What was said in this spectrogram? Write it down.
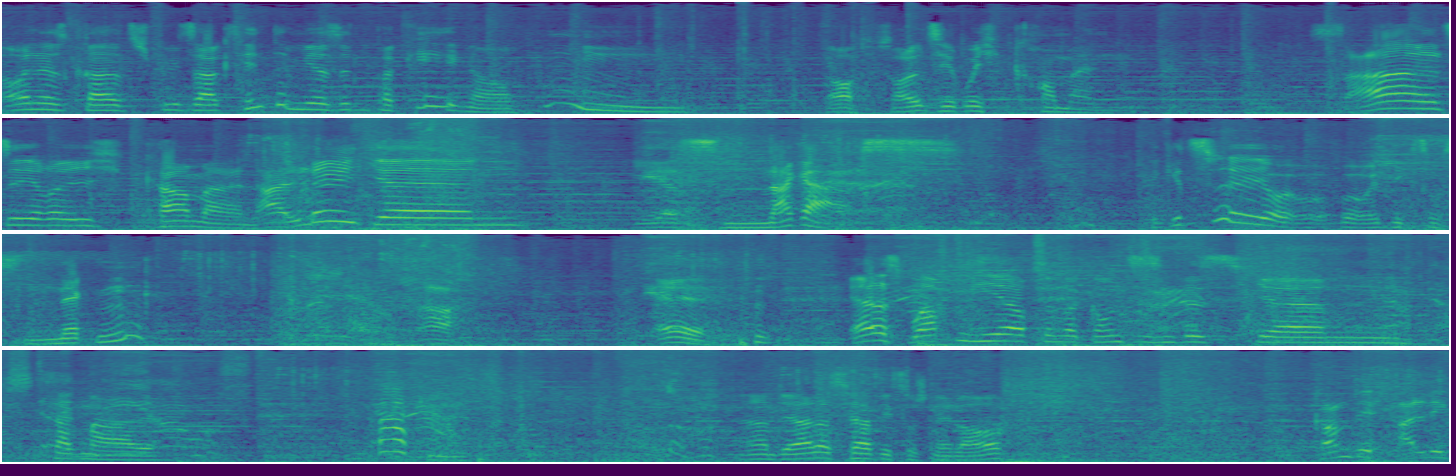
Auch wenn es gerade das Spiel sagt, hinter mir sind ein paar Gegner. Hm. Doch, soll sie ruhig kommen. Soll sie ruhig kommen. Hallöchen! Ihr Snaggers! Hier geht's für, euch nicht zu snacken. Ah. Ey. Ja, das Wappen hier auf dem Waggon ist ein bisschen, ich sag mal. Ja, und ja, das hört nicht so schnell auf. Kommen die alle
